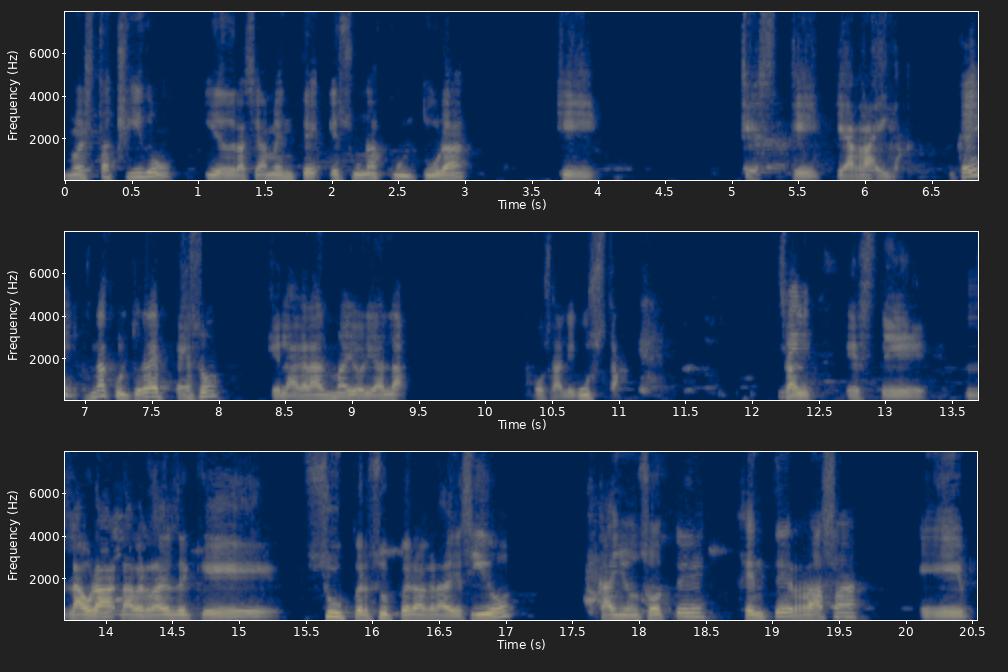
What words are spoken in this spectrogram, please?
no está chido y desgraciadamente es una cultura que, que, que, arraiga, ¿ok? Es una cultura de peso que la gran mayoría la, o sea, le gusta. ¿Sale? Este, Laura, la verdad es de que súper, súper agradecido. Cañonzote, gente, raza, eh,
